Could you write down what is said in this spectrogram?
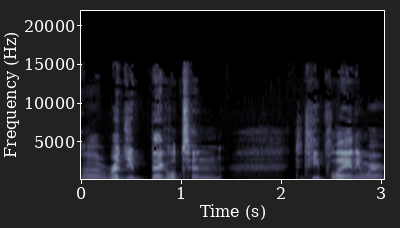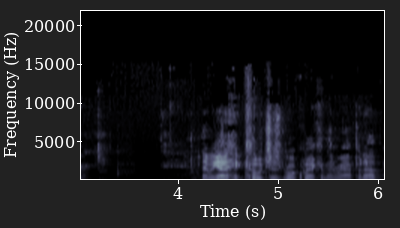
Uh, Reggie Begelton. Did he play anywhere? Then we got to hit coaches real quick and then wrap it up.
